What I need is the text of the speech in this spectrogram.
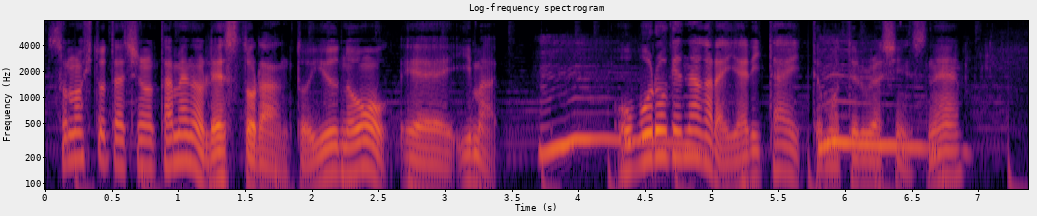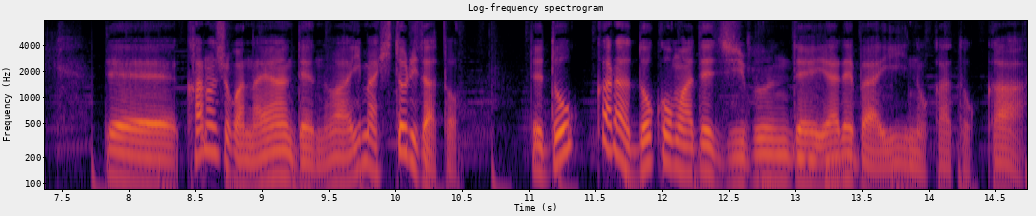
その人たちのためのレストランというのを、えー今おぼろげながらやりたいって思ってるらしいんですね。で彼女が悩んでるのは今一人だと。でどっからどこまで自分でやればいいのかとか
